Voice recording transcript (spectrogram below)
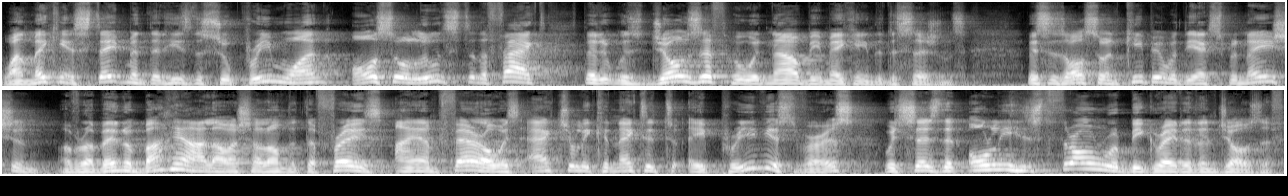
while making a statement that he's the supreme one, also alludes to the fact that it was Joseph who would now be making the decisions. This is also in keeping with the explanation of Rabbeinu Bahya alav shalom that the phrase "I am Pharaoh" is actually connected to a previous verse which says that only his throne would be greater than Joseph.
